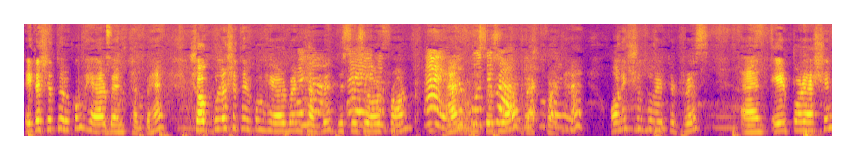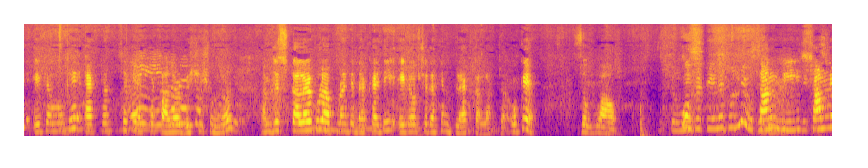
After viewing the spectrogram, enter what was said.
এটার সাথে এরকম হেয়ার ব্যান্ড থাকবে হ্যাঁ? সবগুলোর সাথে এরকম হেয়ার ব্যান্ড থাকবে। This is your front and this is your back part হ্যাঁ? অনেক সুন্দর একটা ড্রেস অ্যান্ড এরপরে আসেন এটার মধ্যে একটা থেকে একটা কালার বেশি সুন্দর। আমি জাস্ট কালারগুলো আপনাকে দেখাই দিই। এটা হচ্ছে দেখেন ব্ল্যাক কালারটা ওকে সো ওয়াও সামনে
